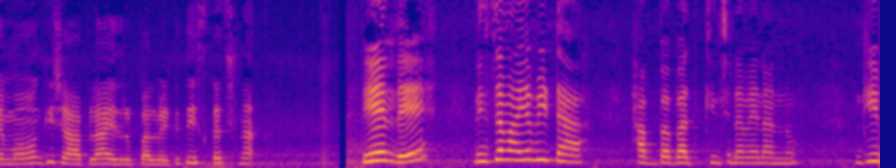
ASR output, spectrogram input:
ఏమో ఈ షాప్లో ఐదు రూపాయలు పెట్టి తీసుకొచ్చిన. ఏంది? నిజమయ్య బిడ్డ హబ్బ బతికించినవే నన్ను. గీ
